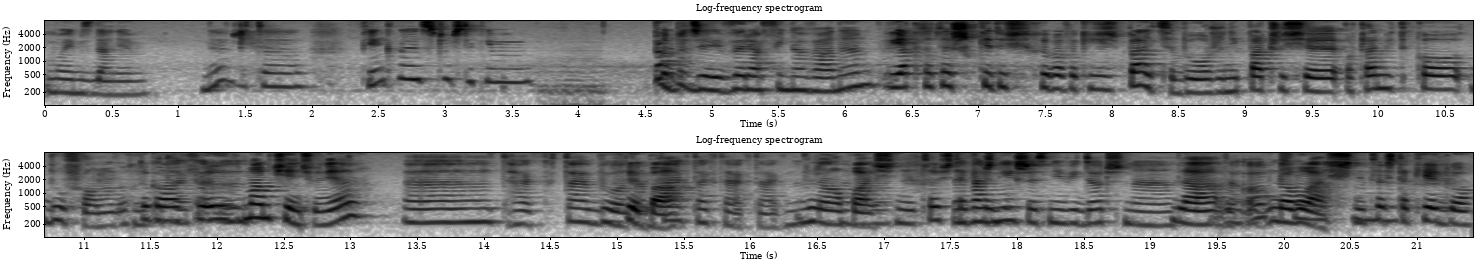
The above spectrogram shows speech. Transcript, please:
moim zdaniem. Nie? Że to piękne jest czymś takim bardziej wyrafinowanym. Jak to też kiedyś chyba w jakiejś bajce było, że nie patrzy się oczami, tylko duszą. Chyba tak, w, Mam Cięciu, nie? E, tak, tak, było Chyba. tam. Tak, tak, tak, tak. że No to właśnie, coś takiego. Najważniejsze jest niewidoczne Dla, dla oczu. no właśnie, coś takiego.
